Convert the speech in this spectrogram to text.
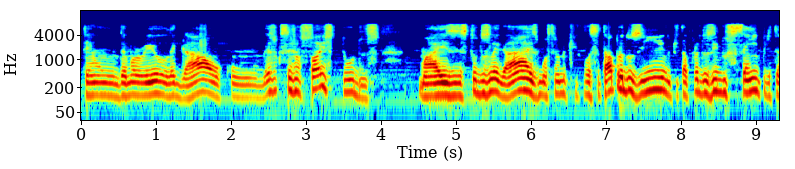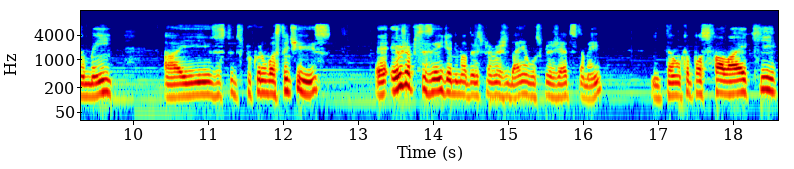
tem um demo reel legal, com, mesmo que sejam só estudos, mas estudos legais, mostrando que você está produzindo, que está produzindo sempre também. Aí os estúdios procuram bastante isso. É, eu já precisei de animadores para me ajudar em alguns projetos também. Então, o que eu posso falar é que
